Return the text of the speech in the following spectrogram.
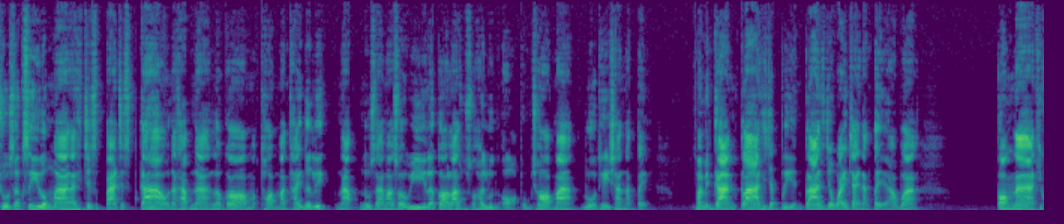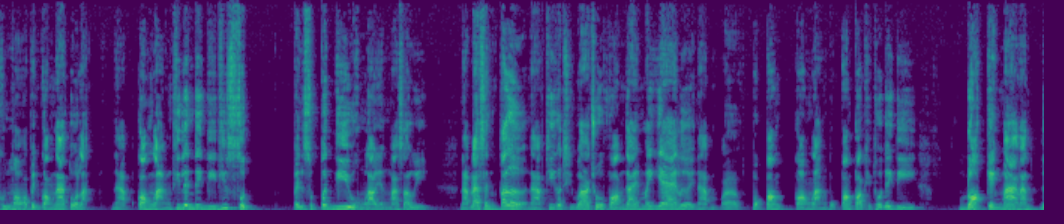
ชัวเซิร์กซีลงมานาที78 79นะครับนะแล้วก็ถอดมัตไทเดลิกนับนูซามาสวาวี แล้วก็ลาสฮอยลุนออก ผมชอบมากโรเทชันนักเตะ มันเป็นการกล้าที่จะเปลี่ยนกล้าที่จะไว้ใจนักเตะครับว่ากองหน้าที่คุณมองว่าเป็นกองหน้าตัวหลักนะครับกองหลังที่เล่นได้ดีที่สุดเป็นซูเปอร์ดีลของเราอย่างมาซาวี นะครับและเซนเตอร์นะครับที่ก็ถือว่าโชว์ฟอร์มได้ไม่แย่เลยนะครับปกป้องกองหลัง ปกป้องกรอบเขตโทษได้ดี บล็อกเก่งมากนะเด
